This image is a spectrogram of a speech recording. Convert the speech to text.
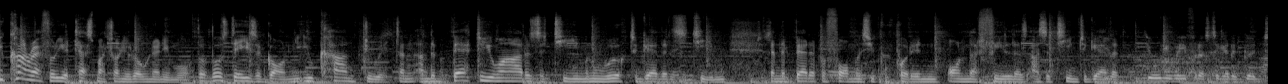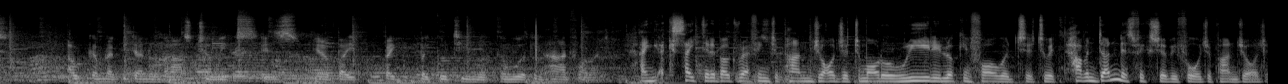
you can't referee a test match on your own anymore. Those days are gone. You, can't do it. And, and the better you are as a team and work together as a team, then the better performance you can put in on that field as, as a team together. The only way for us to get a good outcome like we've done over the last two weeks is, you know, by, by, by good teamwork and working hard for that. I'm excited about refing Japan, Georgia tomorrow, really looking forward to, to it. Haven't done this fixture before, Japan, Georgia.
